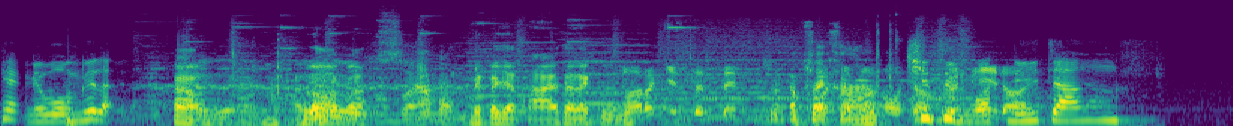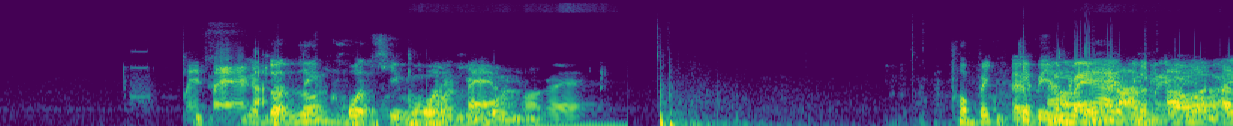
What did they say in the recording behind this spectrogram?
แข่งในวงนี่แหละ อ้าวรอดวะสวยครับผมนึกว่าจะตายซะแล้วกู ภารกิจเสร็จสิ้นกับสายค้างคิดถึงวัดนี้จัง ไม่แตกโดนเล่นโคตรขี้โม้แตกบอกเลย ผมไปเก็บทำไมด้ทำไมเอาไอ้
